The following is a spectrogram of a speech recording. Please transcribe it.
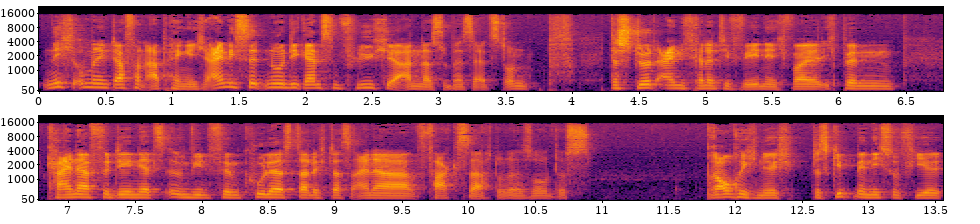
nicht unbedingt davon abhängig. Eigentlich sind nur die ganzen Flüche anders übersetzt und pff, das stört eigentlich relativ wenig, weil ich bin keiner, für den jetzt irgendwie ein Film cooler ist, dadurch, dass einer Fuck sagt oder so. Das brauche ich nicht. Das gibt mir nicht so viel.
